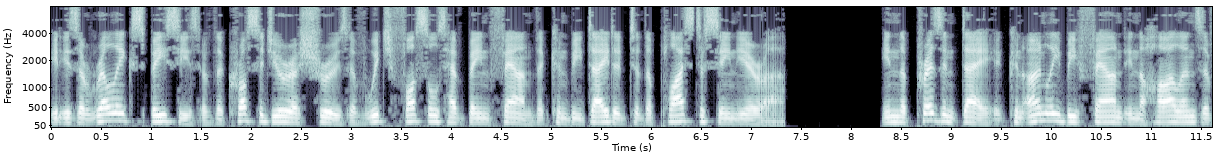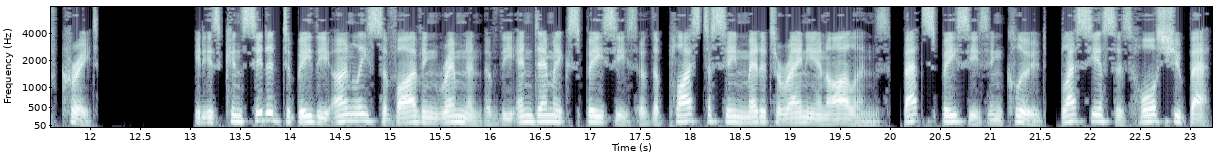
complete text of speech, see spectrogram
It is a relic species of the Crocidura shrews of which fossils have been found that can be dated to the Pleistocene era. In the present day it can only be found in the highlands of Crete. It is considered to be the only surviving remnant of the endemic species of the Pleistocene Mediterranean islands. Bat species include Blasius's horseshoe bat,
